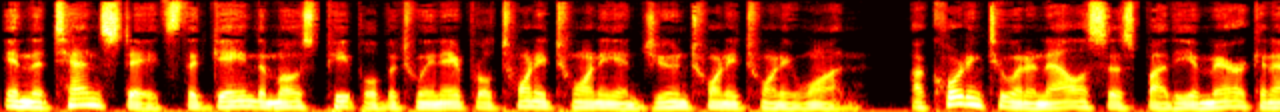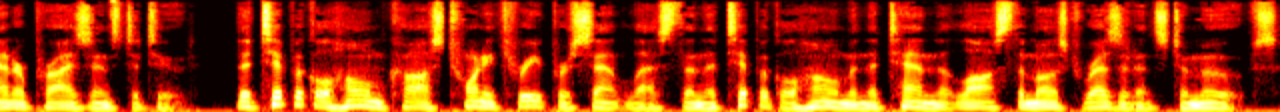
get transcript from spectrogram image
In the 10 states that gained the most people between April 2020 and June 2021, according to an analysis by the American Enterprise Institute, the typical home cost 23% less than the typical home in the 10 that lost the most residents to moves.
